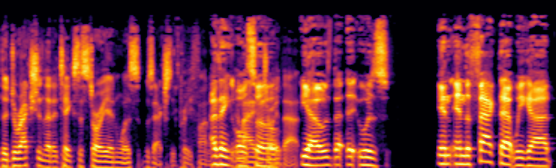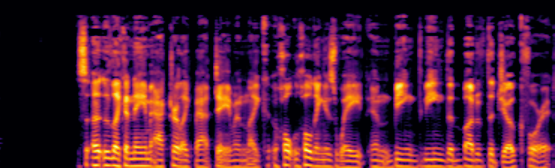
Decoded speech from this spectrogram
the direction that it takes the story in was was actually pretty fun. I think And also I enjoyed that. Yeah, it was it was and and the fact that we got uh, like a name actor like Matt Damon like hol- holding his weight and being being the butt of the joke for it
